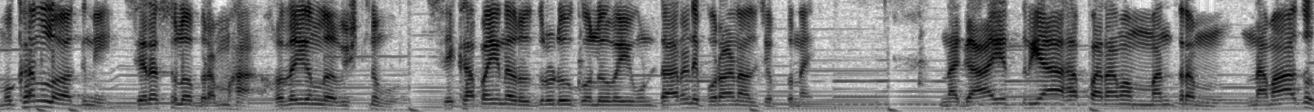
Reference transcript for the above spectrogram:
ముఖంలో అగ్ని శిరస్సులో బ్రహ్మ హృదయంలో విష్ణువు శిఖపైన రుద్రుడు కొలువై ఉంటారని పురాణాలు చెప్తున్నాయి. న గాయత్ర్యాహ పరమం మంత్రం నమాదు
